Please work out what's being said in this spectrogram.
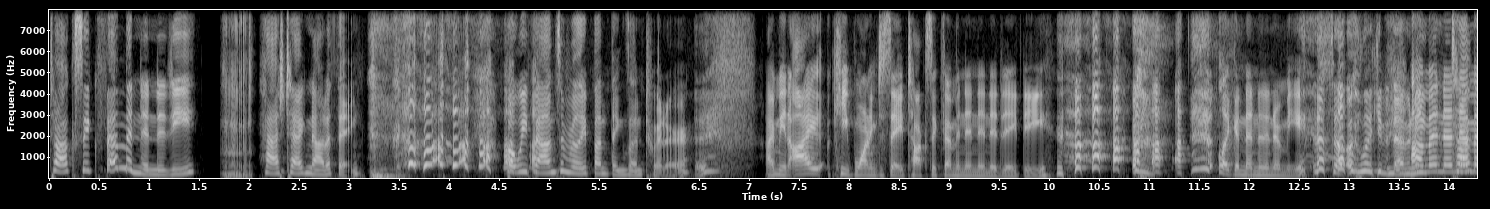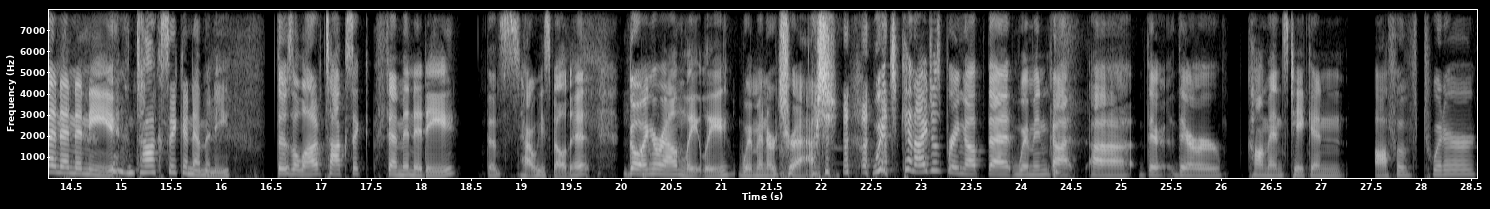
toxic femininity. Hashtag not a thing. but we found some really fun things on Twitter. I mean, I keep wanting to say toxic femininity. like an anemone. So, like an anemone. I'm an To- anemone. toxic anemone. There's a lot of toxic femininity. That's how he spelled it. Going around lately, women are trash. Which can I just bring up that women got uh, their their comments taken off of Twitter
